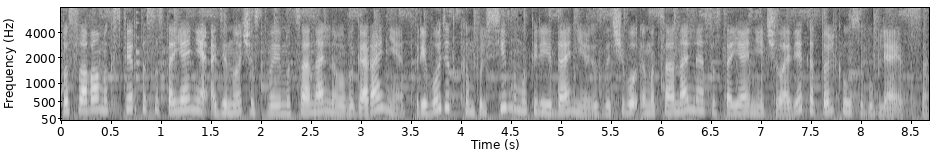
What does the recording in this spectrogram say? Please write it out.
По словам эксперта, состояние одиночества и эмоционального выгорания приводит к компульсивному перееданию, из-за чего эмоциональное состояние человека только усугубляется.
